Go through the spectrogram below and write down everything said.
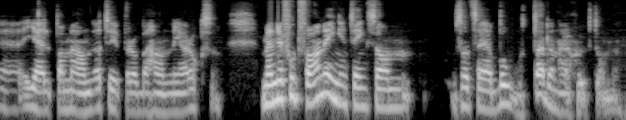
eh, hjälpa med andra typer av behandlingar också. Men det är fortfarande ingenting som så att säga botar den här sjukdomen.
